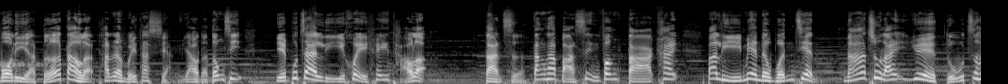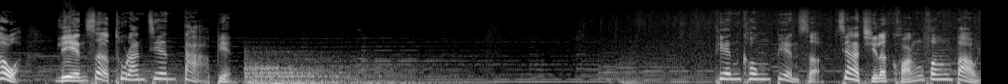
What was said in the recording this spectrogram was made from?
茉莉啊，得到了他认为他想要的东西，也不再理会黑桃了。但是，当他把信封打开，把里面的文件拿出来阅读之后啊，脸色突然间大变。天空变色，下起了狂风暴雨。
